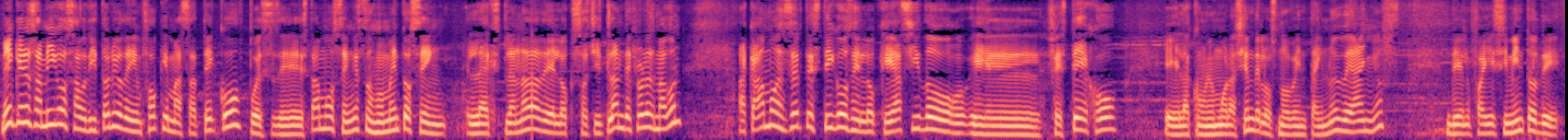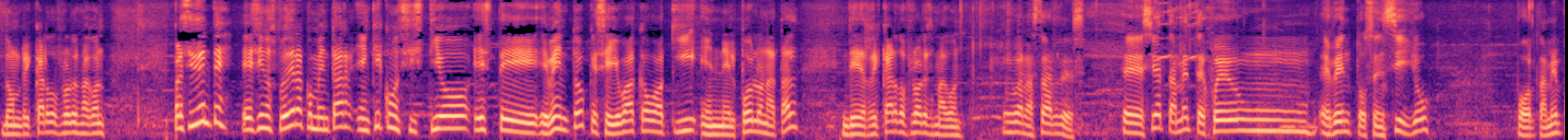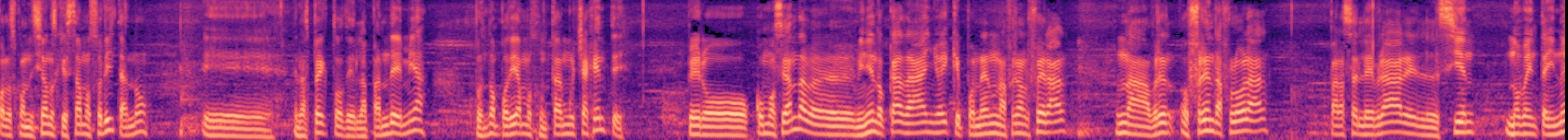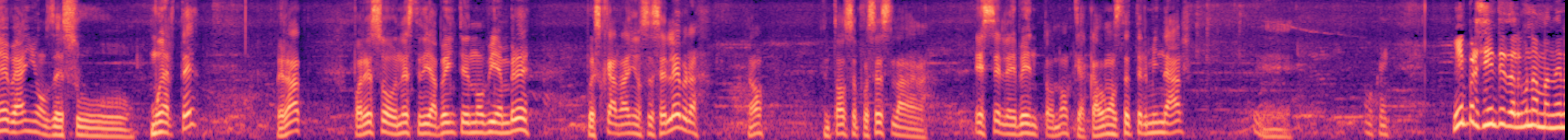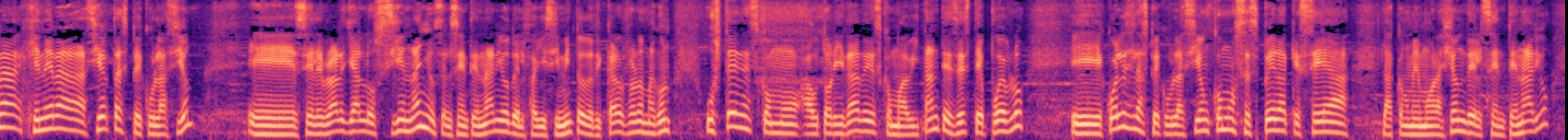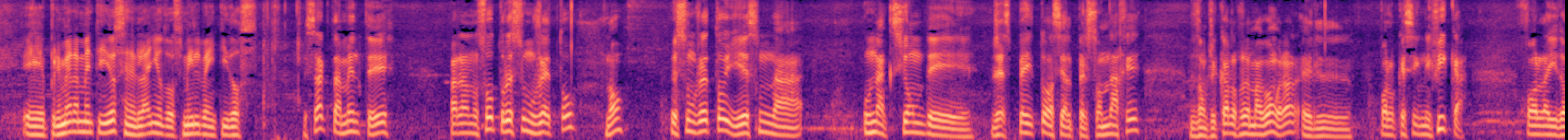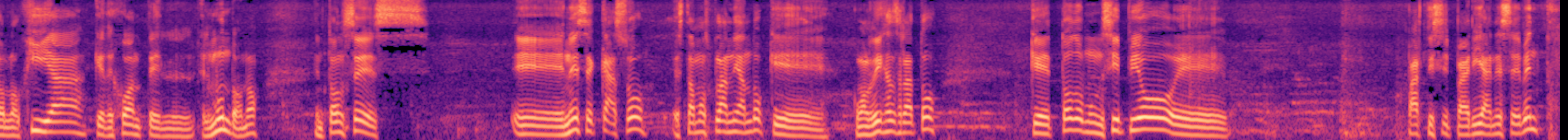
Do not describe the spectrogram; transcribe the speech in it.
Bien, queridos amigos, auditorio de Enfoque Mazateco, pues eh, estamos en estos momentos en la explanada del Oxochitlán de Flores Magón. Acabamos de ser testigos de lo que ha sido el festejo, eh, la conmemoración de los 99 años del fallecimiento de don Ricardo Flores Magón. Presidente, eh, si nos pudiera comentar en qué consistió este evento que se llevó a cabo aquí en el pueblo natal de Ricardo Flores Magón. Muy buenas tardes. Eh, ciertamente fue un evento sencillo, por, también por las condiciones que estamos ahorita, ¿no? Eh, en aspecto de la pandemia, pues no podíamos juntar mucha gente. Pero como se anda eh, viniendo cada año, hay que poner una ofrenda floral, una ofrenda floral para celebrar el 199 años de su muerte, ¿verdad? Por eso en este día 20 de noviembre, pues cada año se celebra, ¿no? Entonces, pues es la, es el evento ¿no? que acabamos de terminar. Eh. Bien, presidente, de alguna manera genera cierta especulación eh, celebrar ya los 100 años, el centenario del fallecimiento de Ricardo Flores Magón. Ustedes como autoridades, como habitantes de este pueblo, eh, ¿cuál es la especulación? ¿Cómo se espera que sea la conmemoración del centenario? primeramente Dios en el año 2022. Exactamente, para nosotros es un reto, ¿no? Es un reto y es una una acción de respeto hacia el personaje de don Ricardo Flores Magón, El, por lo que significa, la ideología que dejó ante el, mundo, ¿no? Entonces, eh, en ese caso, estamos planeando que, como lo dije hace rato, que todo municipio eh, participaría en ese evento.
